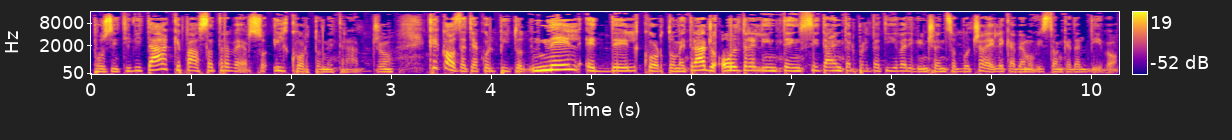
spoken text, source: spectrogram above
positività che passa attraverso il cortometraggio. Che cosa ti ha colpito nel e del cortometraggio, oltre l'intensità interpretativa di Vincenzo Bocciarelli che abbiamo visto anche dal vivo?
